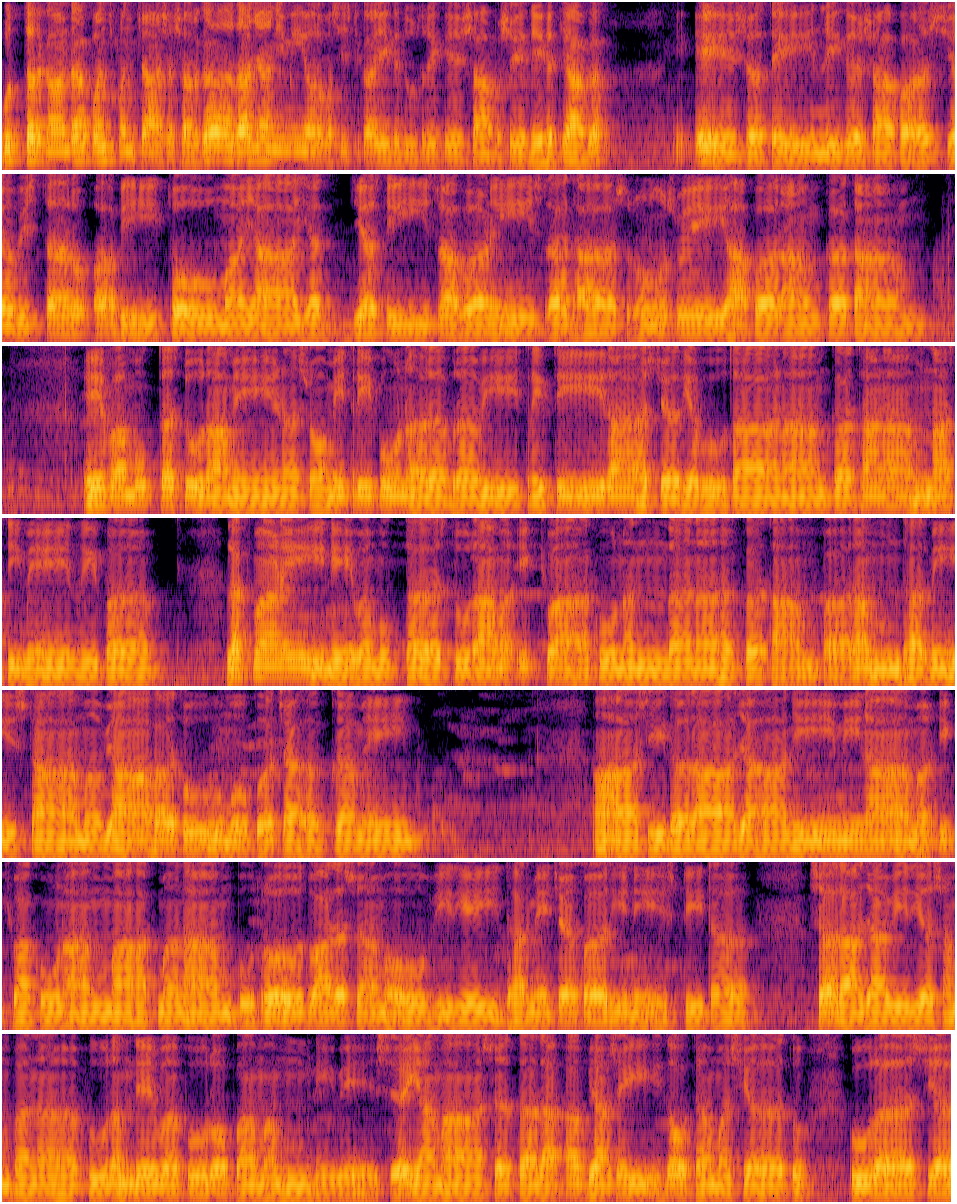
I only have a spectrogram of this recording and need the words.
उत्तरकांड पंच पंचाश सर्ग राजा निमि और वशिष्ठ का एक दूसरे के शाप से देह त्याग। एष ते नृगशापस्य विस्तरो अभिहितो मया यद्यस्ति श्रवणे श्रद्धा शृणुष्वेहापरां कथाम्। एवमुक्तस्तु रामेण सौमित्री पुनरब्रवीत् तृप्तिराश्चर्यभूतानां कथानां नास्ति मे नृप। लक्ष्मणेनैव मुक्तस्तु राम इक्ष्वाकुनन्दनः कथां परं धर्मिष्ठां व्याहतुमुपचक्रमे। आसीदराजानीमिनाम इक्ष्वाकूणां महात्मनां पुत्रो द्वादशमो वीर्यै धर्मे च परिनिष्ठित। स राजा वीर्यसम्पन्नः पुरं देवपुरोपमं निवेशयामास तदा अभ्यासै गौतमस्य तु पुरस्य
